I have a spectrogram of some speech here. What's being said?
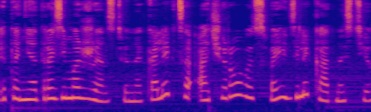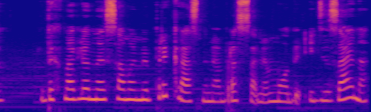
Эта неотразимо женственная коллекция очаровывает своей деликатностью – Вдохновленная самыми прекрасными образцами моды и дизайна,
